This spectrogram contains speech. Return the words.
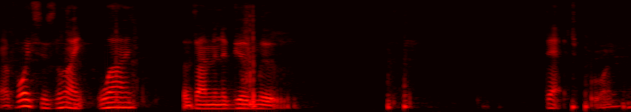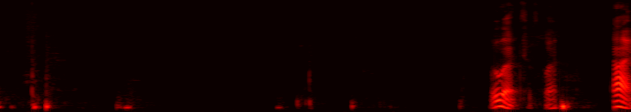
My voice is light. Why? Because I'm in a good mood. Who subscribe? I.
